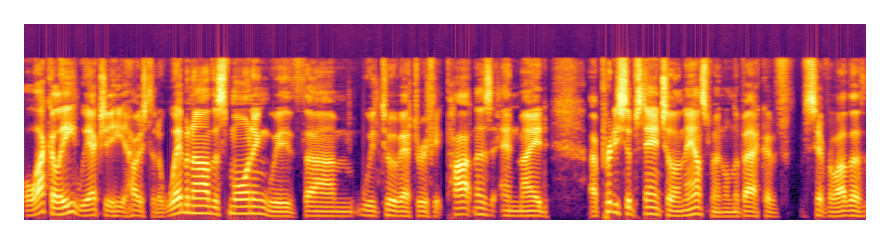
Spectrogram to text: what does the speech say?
Luckily, we actually hosted a webinar this morning with um, with two of our terrific partners and made a pretty substantial announcement on the back of several other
